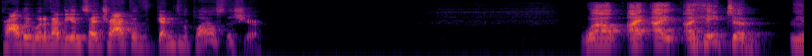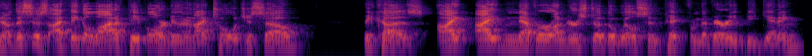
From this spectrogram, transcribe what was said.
probably would have had the inside track of getting to the playoffs this year. Well, I, I I hate to, you know, this is I think a lot of people are doing an I told you so. because I I never understood the Wilson pick from the very beginning.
